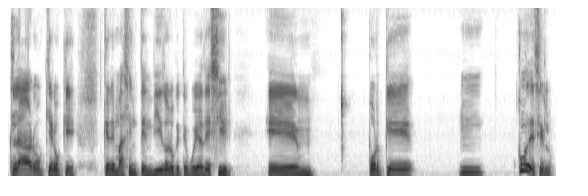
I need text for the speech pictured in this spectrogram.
claro, quiero que quede más entendido lo que te voy a decir, em, porque, mm, ¿cómo decirlo?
